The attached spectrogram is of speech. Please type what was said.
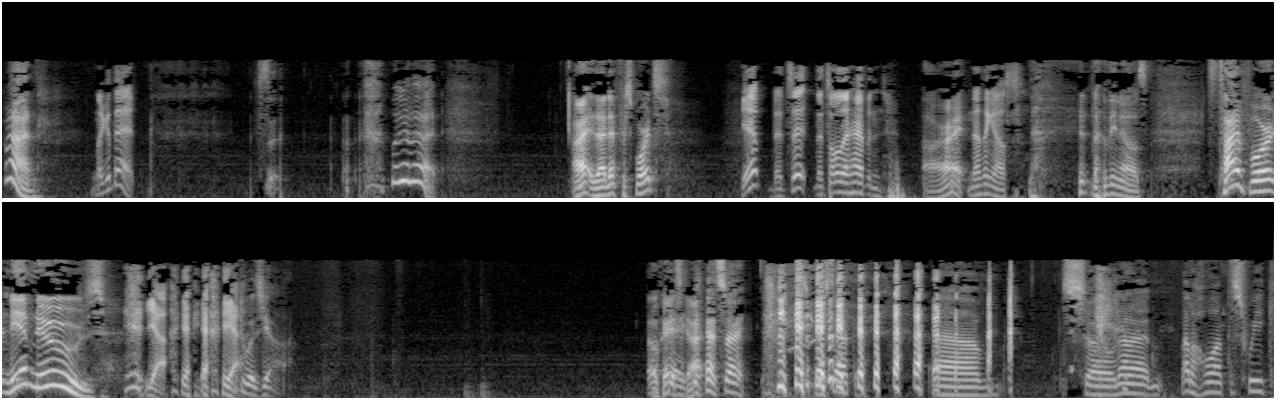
Come on, Look at that. look at that. All right, is that it for sports? Yep, that's it. That's all that happened. All right, Nothing else. nothing else. It's time for Neum News. yeah, yeah, yeah, yeah. It was yeah. Okay, Scott. Yeah, sorry. Spaced out there. um, so not a not a whole lot this week.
